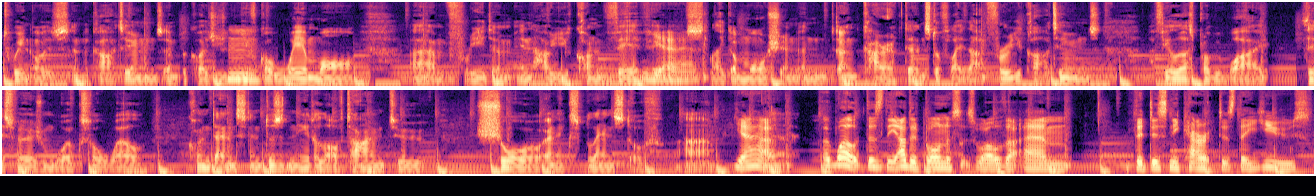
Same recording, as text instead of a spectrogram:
between us and the cartoons, and because you, Hmm. you've got way more um, freedom in how you convey things Yeah. like emotion and, and character and stuff like that through your cartoons, I feel that's probably why this version works so well, condensed and doesn't need a lot of time to show and explain stuff. Um, Yeah. yeah, Uh, Well, there's the added bonus as well that um, the Disney characters they use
